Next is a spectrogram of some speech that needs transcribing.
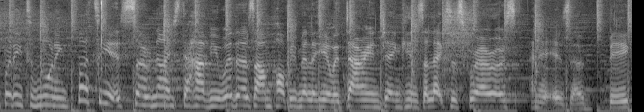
everybody to Morning Footy. It's so nice to have you with us. I'm Poppy Miller here with Darian Jenkins, Alexis Guerreros, and it is a big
